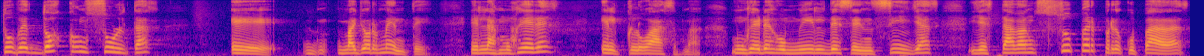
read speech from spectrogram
tuve dos consultas eh, mayormente. En las mujeres el cloasma, mujeres humildes, sencillas, y estaban súper preocupadas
